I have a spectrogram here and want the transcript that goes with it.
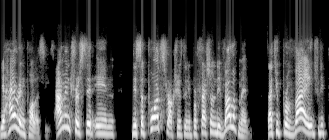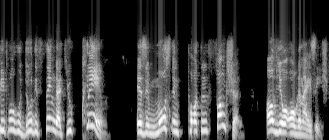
your hiring policies. I'm interested in the support structures and the professional development that you provide for the people who do the thing that you claim is the most important function of your organization.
